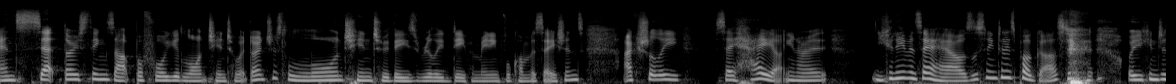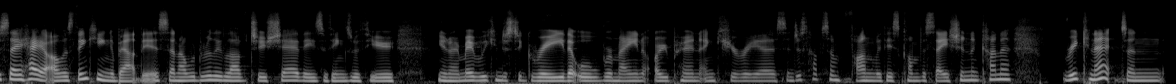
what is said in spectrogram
and set those things up before you launch into it. Don't just launch into these really deep and meaningful conversations. Actually, say, hey, uh, you know, you can even say, hey, I was listening to this podcast, or you can just say, hey, I was thinking about this and I would really love to share these things with you. You know, maybe we can just agree that we'll remain open and curious and just have some fun with this conversation and kind of reconnect and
